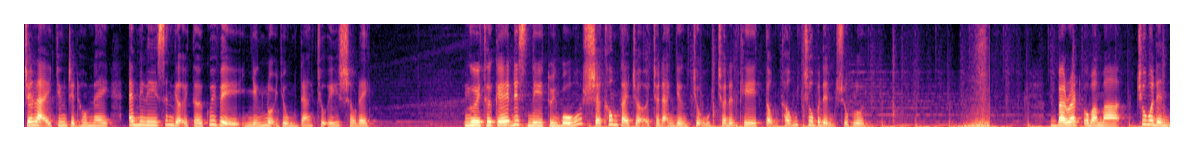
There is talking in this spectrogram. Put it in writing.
Trở lại chương trình hôm nay, Emily xin gửi tới quý vị những nội dung đáng chú ý sau đây. Người thừa kế Disney tuyên bố sẽ không tài trợ cho đảng Dân Chủ cho đến khi Tổng thống Joe Biden rút lui. Barack Obama, Joe Biden,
